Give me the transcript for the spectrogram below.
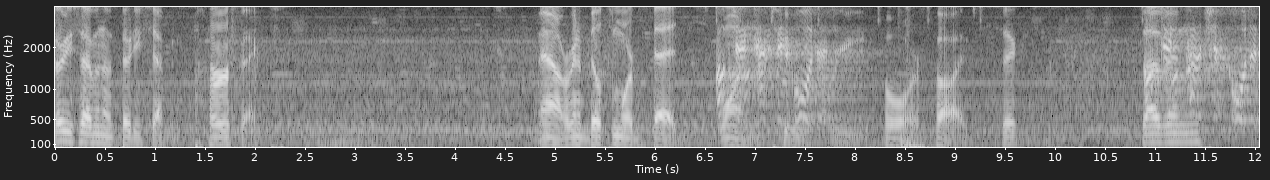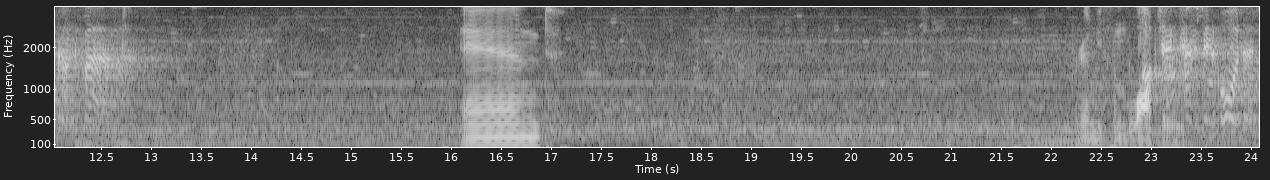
Thirty-seven of thirty-seven. Perfect. Now we're gonna build some more beds. One, has been two, three, four, five, six, seven, purchase order confirmed. and we're gonna need some Object has lockers. been ordered.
